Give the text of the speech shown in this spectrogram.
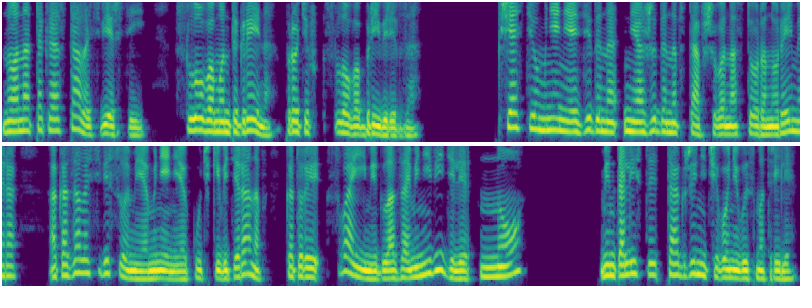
но она так и осталась версией, Слово Монтегрейна против слова Бриверевза. К счастью, мнение Зидена, неожиданно вставшего на сторону Реймера, оказалось весомее мнения кучки ветеранов, которые своими глазами не видели, но... Менталисты также ничего не высмотрели.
